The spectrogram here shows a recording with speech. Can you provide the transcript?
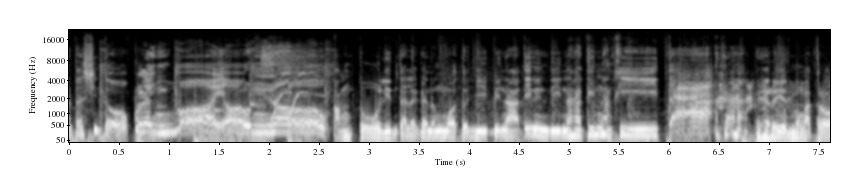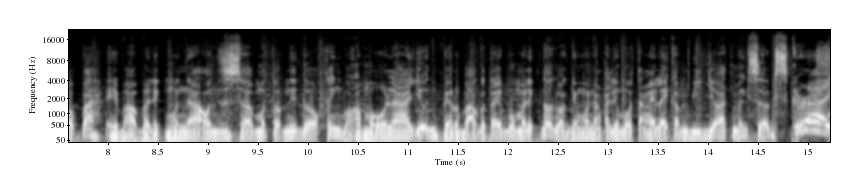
ata si Dokling boy. Oh no. Ang tulin talaga ng MotoGP natin. Hindi natin nakita. Pero yun mga tropa, eh babalik muna ako sa motor ni Dokling. Baka mawala yun. Pero bago tayo bumalik doon, huwag niyo munang kalimutang i-like ang video at mag-subscribe.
